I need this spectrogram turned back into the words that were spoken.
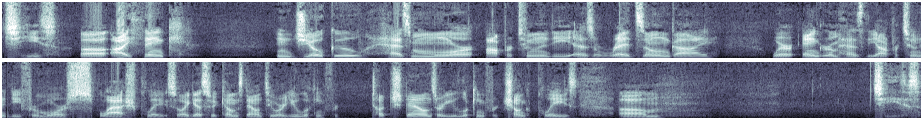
jeez, uh, I think Njoku has more opportunity as a red zone guy, where Engram has the opportunity for more splash plays. So I guess it comes down to are you looking for touchdowns or are you looking for chunk plays? Um, jeez.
